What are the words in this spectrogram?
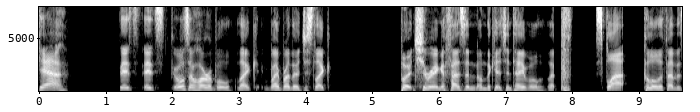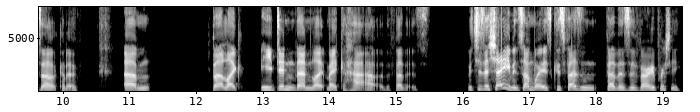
yeah, it's it's also horrible. Like my brother just like butchering a pheasant on the kitchen table, like pfft, splat, pull all the feathers out, kind of. Um, but like he didn't then like make a hat out of the feathers, which is a shame in some ways because pheasant feathers are very pretty.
